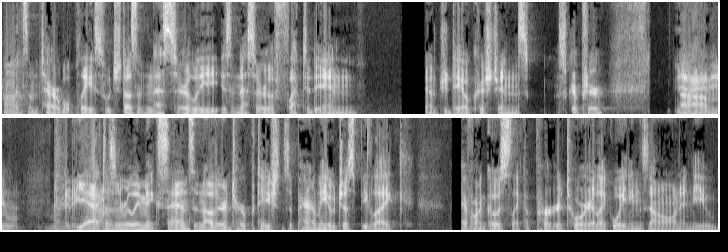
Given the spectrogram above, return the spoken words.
and some terrible place, which doesn't necessarily isn't necessarily reflected in you know Judeo-Christian scripture. Yeah, Um, writing, Yeah, it doesn't really make sense. And other interpretations, apparently, it would just be like everyone goes to like a purgatory or like waiting zone, and you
